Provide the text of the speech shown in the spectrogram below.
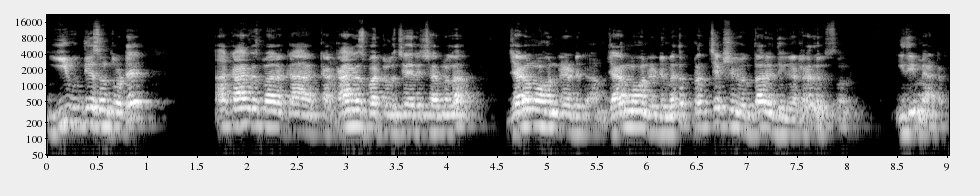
ఈ ఉద్దేశంతో కాంగ్రెస్ కా- కాంగ్రెస్ పార్టీలో చేరి షర్మిల జగన్మోహన్ రెడ్డి జగన్మోహన్ రెడ్డి మీద ప్రత్యక్ష యుద్ధాలు దిగినట్లుగా తెలుస్తుంది. ఇది మ్యాటర్.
